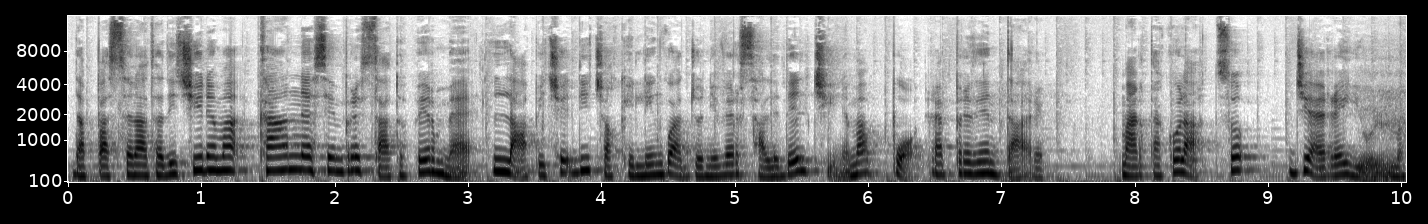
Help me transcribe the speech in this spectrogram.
Da appassionata di cinema, Cannes è sempre stato per me l'apice di ciò che il linguaggio universale del cinema può rappresentare. Marta Colazzo, GR Yulm.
